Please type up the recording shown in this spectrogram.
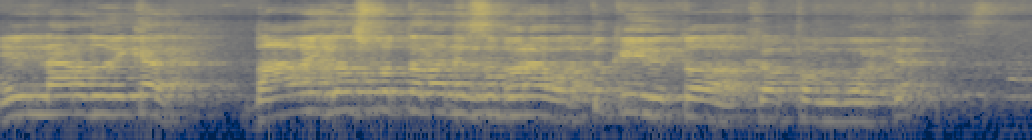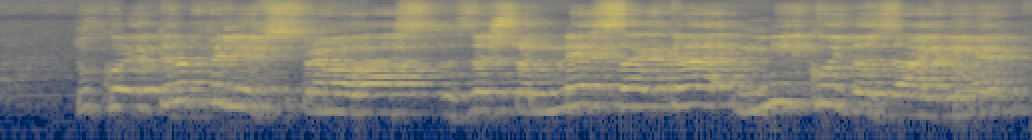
Или народови кажат, баве Господ, ама не заборава. Тук иде тоа како поговорка. Туку е трпелив спрема вас, защо не сака никой да загине,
